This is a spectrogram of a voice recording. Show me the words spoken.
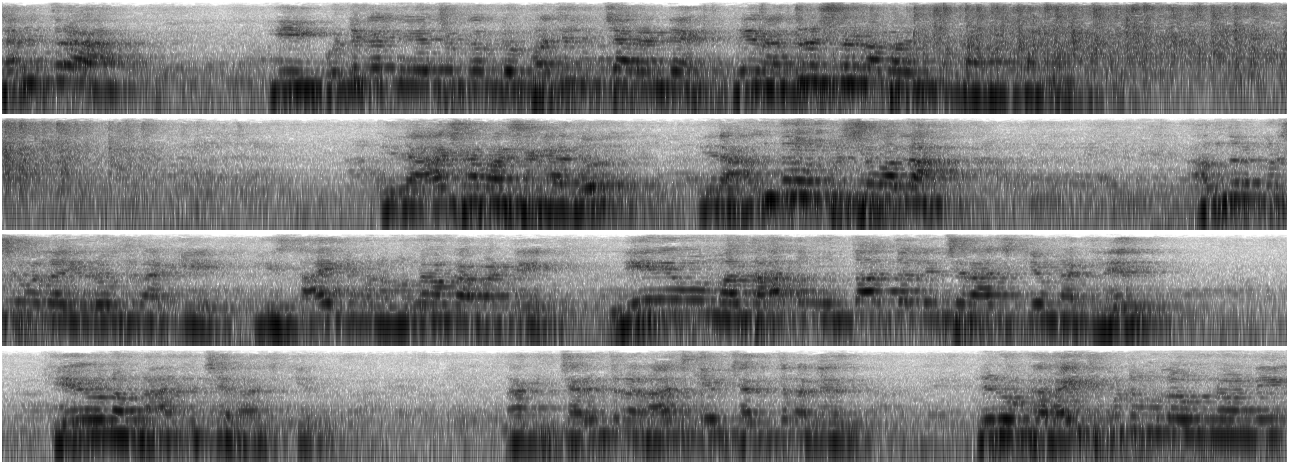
చరిత్ర ఈ గుంటకల్ నియోజకవర్గం ప్రజలు ఇచ్చారంటే నేను అదృష్టంగా భావిస్తున్నాను. ఇది ఆశాభాష కాదు ఇది అందరూ కృషి వల్ల. అందరూ కృషి వల్ల ఈ రోజు నాకు ఈ- ఈ స్థాయికి మనం ఉన్నాం కాబట్టి నేనేమో మా తాత ముత్తాతల నుంచి రాజకీయం నాకు లేదు. కేవలం నా నుంచే రాజకీయం. నాకు చరిత్ర రాజకీయ చరిత్ర లేదు. నేను ఒక రైతు కుటుంబంలో ఉన్నవాడిని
